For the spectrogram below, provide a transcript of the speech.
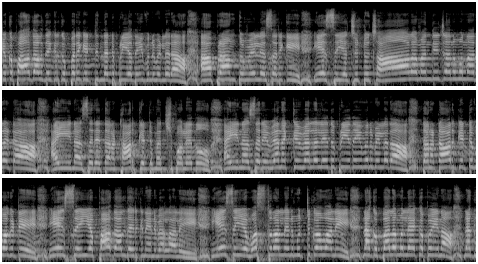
యొక్క పాదాల దగ్గరికి పరిగెట్టిందట ప్రియ దేవుని వెళ్ళరా ఆ ప్రాంతం వెళ్ళేసరికి ఏసయ్య చుట్టూ చాలా మంది జనం ఉన్నారట. అయినా సరే తన టార్గెట్ మర్చిపోలేదు. అయినా సరే వెనక్కి వెళ్ళలేదు ప్రియ దేవుని వెళ్ళదా తన టార్గెట్ ఒకటే ఏసయ్య పాదాల దగ్గరికి నేను వెళ్ళాలి. ఏసయ్య వస్త్రాలు నేను ముట్టుకోవాలి. నాకు బలము లేకపోయినా నాకు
